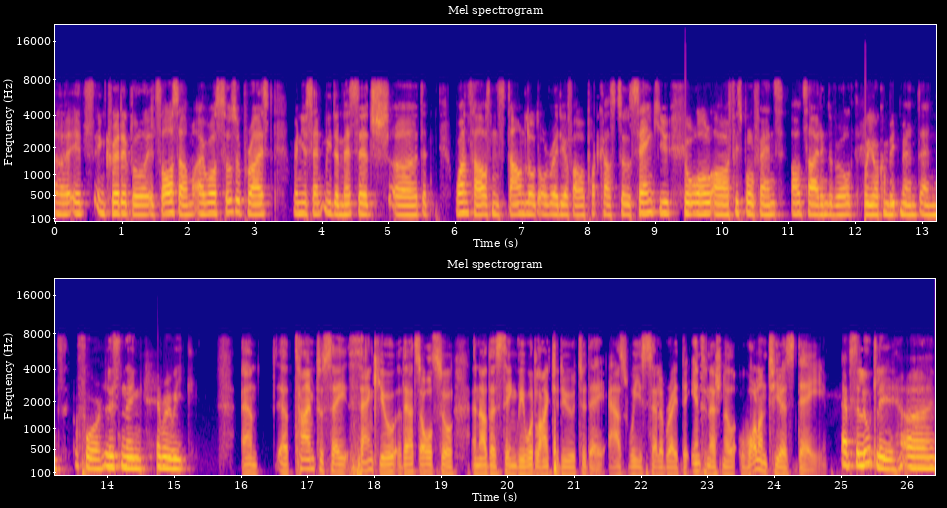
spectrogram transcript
Uh, it's incredible. It's awesome. I was so surprised when you sent me the message uh, that 1,000 download already of our podcast. So thank you to all our Fistball fans outside in the world for your commitment and for listening every week. And uh, time to say thank you. That's also another thing we would like to do today as we celebrate the International Volunteers Day. Absolutely. Uh,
